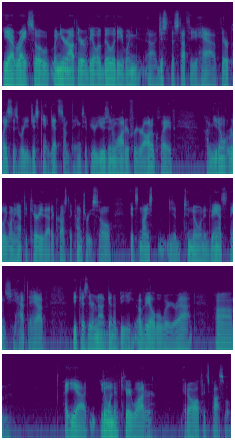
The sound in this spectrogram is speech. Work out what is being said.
Yeah, right. So when you're out there, availability, when uh, just the stuff that you have, there are places where you just can't get some things. If you're using water for your autoclave, um, you don't really want to have to carry that across the country. So it's nice to know in advance things you have to have because they're not going to be available where you're at. Um, uh, yeah, you don't want to have to carry water at all if it's possible,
